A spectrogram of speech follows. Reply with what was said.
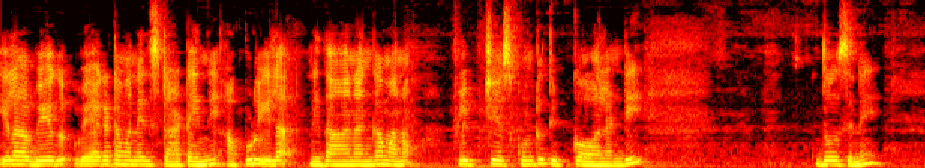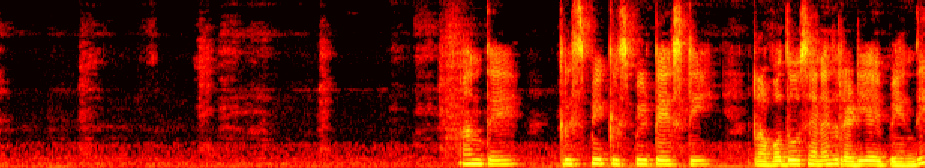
ఇలా వేగ వేగటం అనేది స్టార్ట్ అయింది. అప్పుడు ఇలా నిదానంగా మనం ఫ్లిప్ చేసుకుంటూ తిప్పుకోవాలండి. దోశని. అంతే. క్రిస్పీ క్రిస్పీ టేస్టీ రవ్వ దోశ అనేది రెడీ అయిపోయింది.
